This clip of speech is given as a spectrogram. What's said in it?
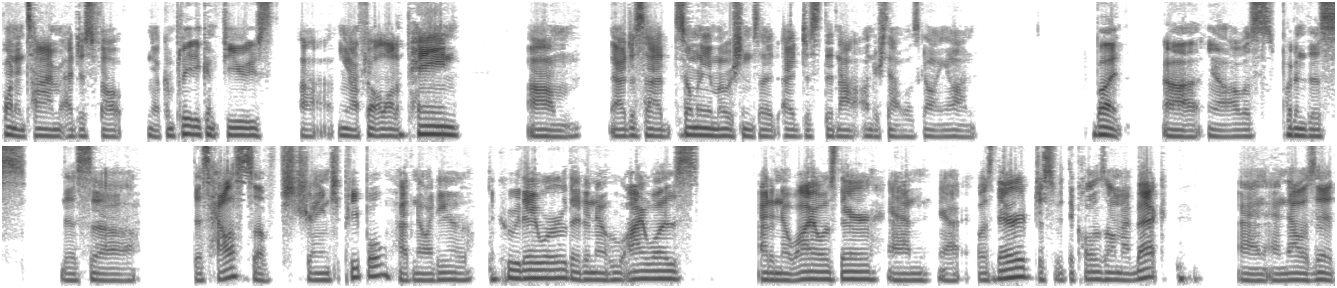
point in time i just felt you know completely confused uh you know i felt a lot of pain um I just had so many emotions that I just did not understand what was going on. But uh, you know, I was put in this this uh this house of strange people. Had no idea who they were. They didn't know who I was. I didn't know why I was there. And yeah, I was there just with the clothes on my back. And and that was it.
